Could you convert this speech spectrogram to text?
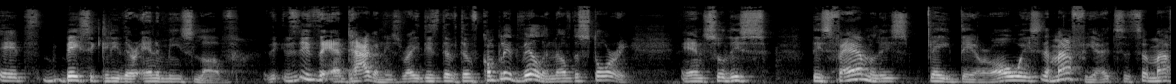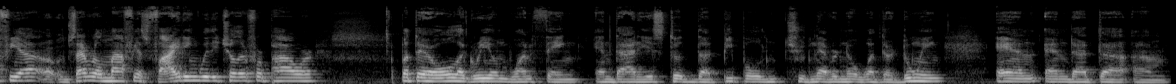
it's basically their enemy's love. It's the antagonist, right? It's the, the complete villain of the story. And so these these families, they they are always a mafia. It's it's a mafia, uh, several mafias fighting with each other for power, but they all agree on one thing, and that is to that people should never know what they're doing, and and that uh, um,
